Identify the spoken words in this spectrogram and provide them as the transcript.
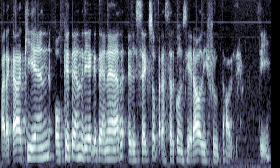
para cada quien o qué tendría que tener el sexo para ser considerado disfrutable. ¿sí?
